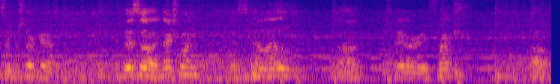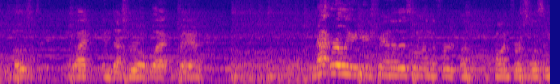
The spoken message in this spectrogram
Super stoked. This uh, next one is Hellel. Uh, they are a French uh, post-black industrial black band. Not really a huge fan of this one on the first on, upon first listen,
